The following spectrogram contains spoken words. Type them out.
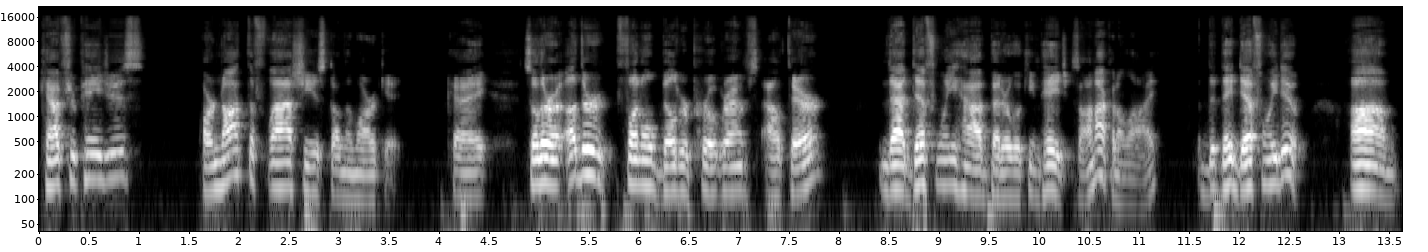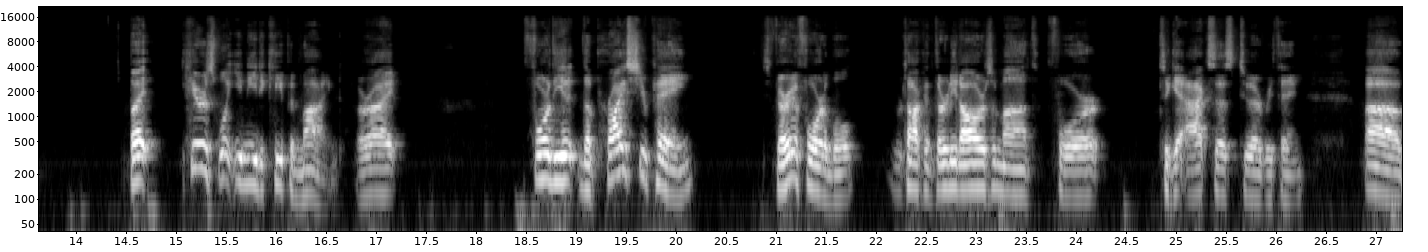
capture pages are not the flashiest on the market. Okay. So there are other funnel builder programs out there that definitely have better looking pages. I'm not going to lie. They definitely do. Um, but here's what you need to keep in mind. All right. For the, the price you're paying, it's very affordable. We're talking $30 a month for, to get access to everything. Uh,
